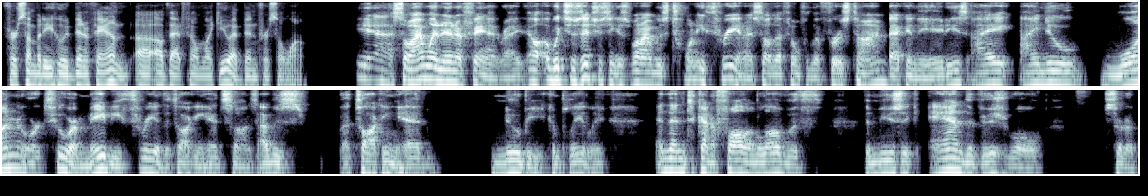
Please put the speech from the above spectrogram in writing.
for somebody who had been a fan uh, of that film like you had been for so long. Yeah so i went in a fan right? Uh, which is interesting because when i was 23 and i saw that film for the first time back in the 80s i i knew one or two or maybe three of the talking head songs. I was a talking head newbie completely. And then to kind of fall in love with the music and the visual sort of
